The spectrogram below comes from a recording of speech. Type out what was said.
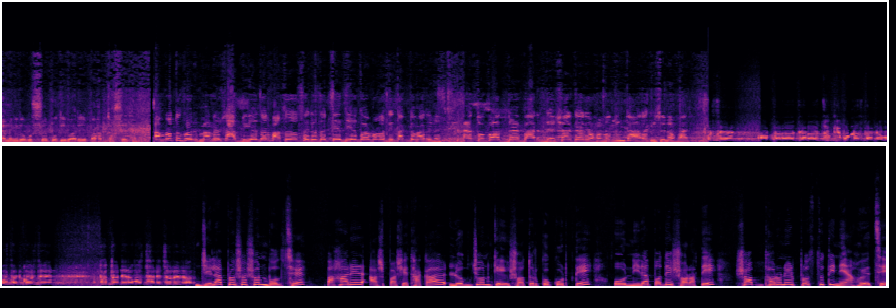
এমন কিন্তু অবশ্যই প্রতিবারই পাহাড় ধসে এখানে। আমরা তো গরিব মানুষ আর দুই হাজার পাঁচ হাজার চার হাজার টাকা দিয়ে ঘর বাড়ি থাকতে পারি না এত কর দেয় বাড়ি দেয় সরকার হনদিন তো আর কিছু না পায়। আপনারা যারা ঝুঁকিপূর্ণ স্থানে অবস্থান করছেন দ্রুত নিরাবস্থানে চলে যান। জেলা প্রশাসন বলছে পাহাড়ের আশপাশে থাকা লোকজনকে সতর্ক করতে ও নিরাপদে সরাতে সব ধরনের প্রস্তুতি নেওয়া হয়েছে।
